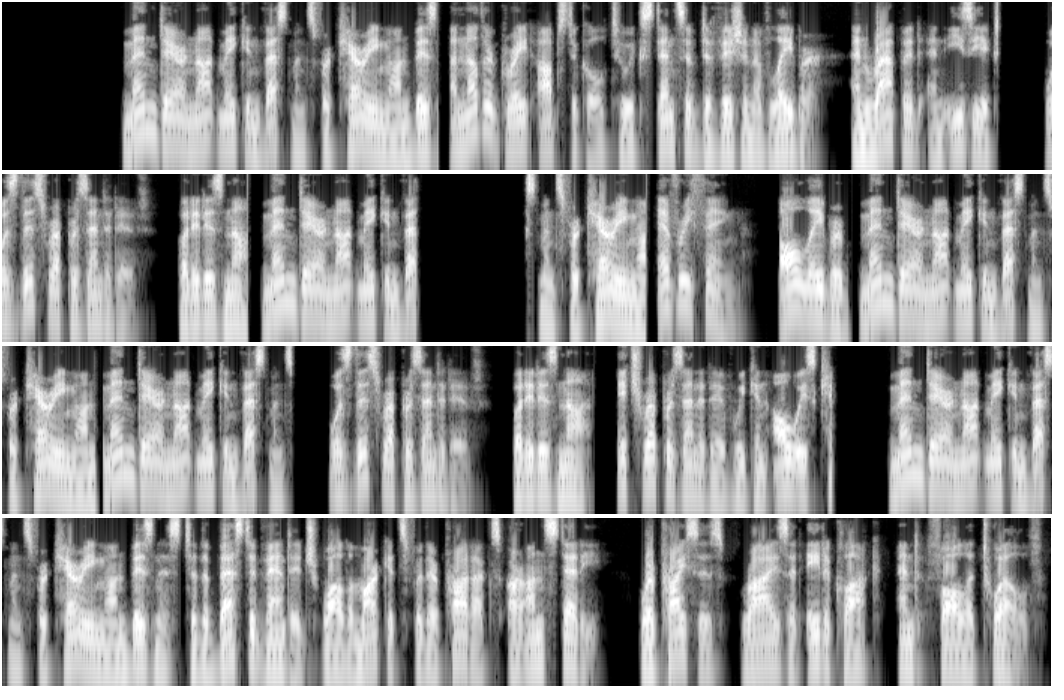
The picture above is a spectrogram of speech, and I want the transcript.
Men dare not make investments for carrying on business. Another great obstacle to extensive division of labor, and rapid and easy was this representative, but it is not. Men dare not make investments for carrying on everything. All labor, men dare not make investments for carrying on. Men dare not make investments. Was this representative, but it is not. Each representative we can always carry. Men dare not make investments for carrying on business to the best advantage while the markets for their products are unsteady, where prices rise at 8 o'clock and fall at 12.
